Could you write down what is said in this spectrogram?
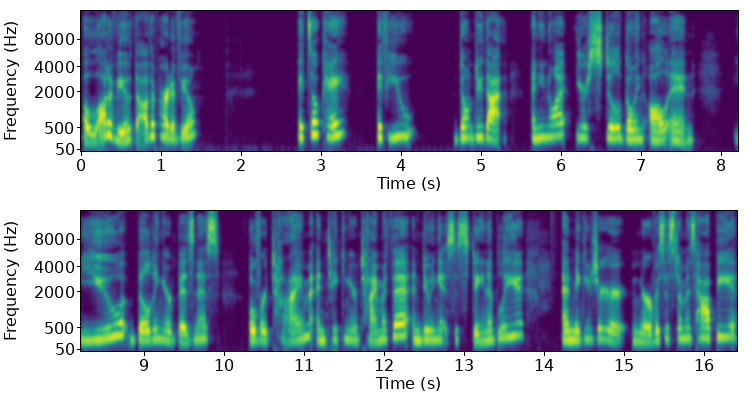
a lot of you, the other part of you, it's okay if you don't do that. And you know what? You're still going all in. You building your business over time and taking your time with it and doing it sustainably and making sure your nervous system is happy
